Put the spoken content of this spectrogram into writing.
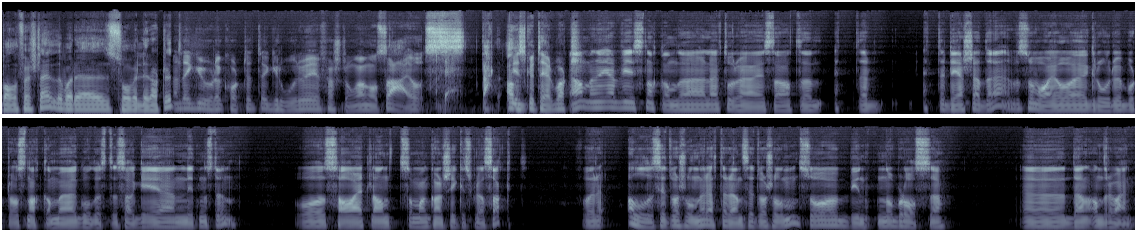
ballen først der. Det bare så veldig rart ut. men det gule kortet til Grorud i første omgang også er jo sterkt diskuterbart. Ja, men jeg, Vi snakka om det, Leif Tore og jeg, i stad. At etter, etter det skjedde, så var jo Grorud borte og snakka med godeste Saggi en liten stund. Og sa et eller annet som han kanskje ikke skulle ha sagt. For alle situasjoner etter den situasjonen så begynte han å blåse eh, den andre veien.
